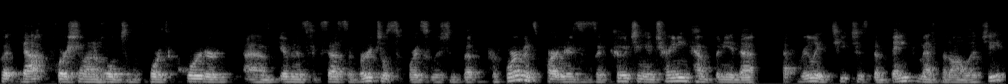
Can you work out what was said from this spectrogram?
put that portion on hold to the fourth quarter, um, given the success of virtual support solutions. But Performance Partners is a coaching and training company that really teaches the bank methodology,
